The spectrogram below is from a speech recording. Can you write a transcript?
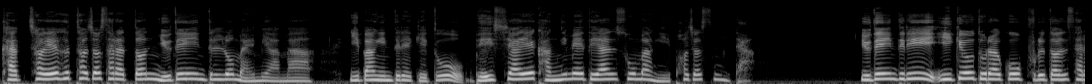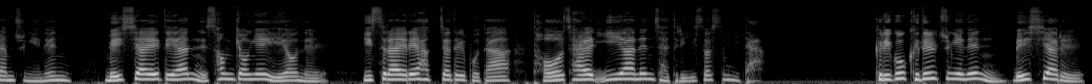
각처에 흩어져 살았던 유대인들로 말미암아 이방인들에게도 메시아의 강림에 대한 소망이 퍼졌습니다. 유대인들이 이교도라고 부르던 사람 중에는 메시아에 대한 성경의 예언을 이스라엘의 학자들보다 더 잘 이해하는 자들이 있었습니다. 그리고 그들 중에는 메시아를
